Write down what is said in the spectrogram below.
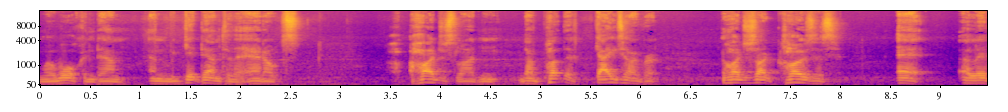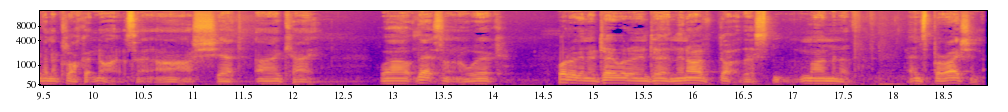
and We're walking down, and we get down to the adults hy- hydro slide, and they've put the gate over it. The hydro slide closes at eleven o'clock at night. So oh ah, shit, okay, well that's not gonna work. What are we gonna do? What are we gonna do? And then I've got this moment of inspiration.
